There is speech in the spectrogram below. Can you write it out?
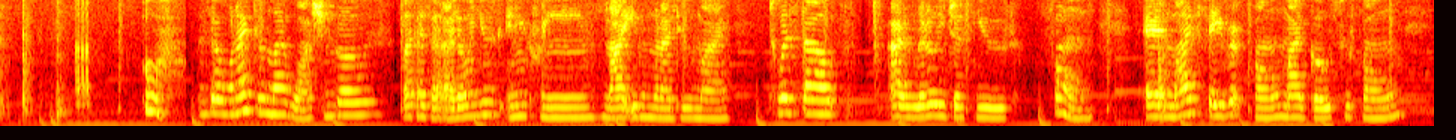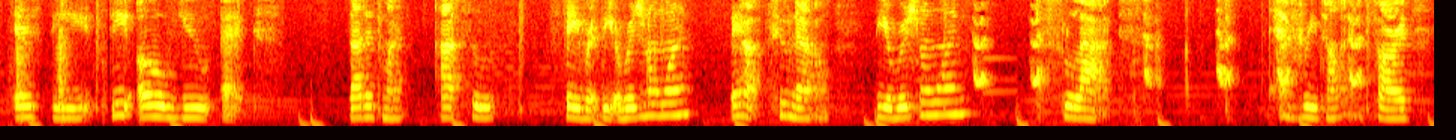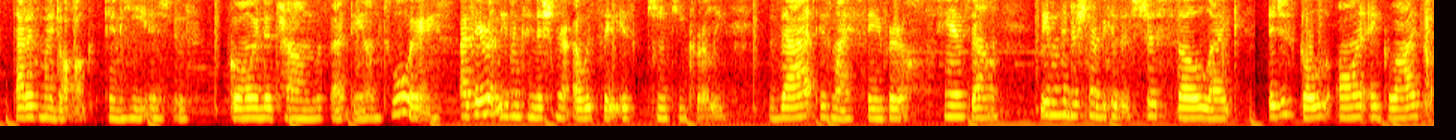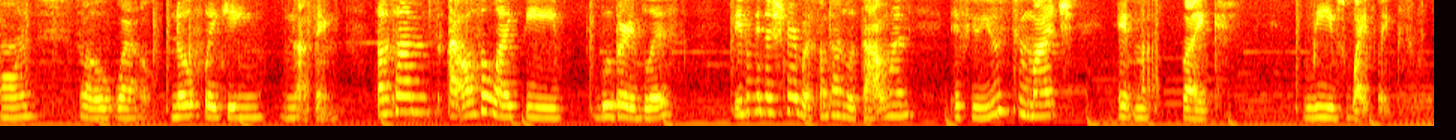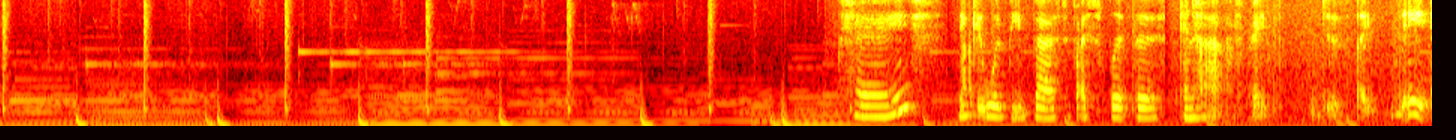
Oh, and so when I do my wash and goes, like I said, I don't use any cream, not even when I do my twist outs. I literally just use foam. And my favorite foam, my go-to foam, is the DOUX. That is my absolute favorite. The original one, they have two now. The original one slaps every time. Sorry, that is my dog and he is just going to town with that damn toy. My favorite leave-in conditioner I would say is Kinky Curly. That is my favorite, hands down, leave-in conditioner because it's just so like it just goes on, it glides on so well. No flaking, nothing. Sometimes I also like the Blueberry Bliss leave-in conditioner, but sometimes with that one, if you use too much, it like leaves white flakes. Okay, I think it would be best if I split this in half, right? just like they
